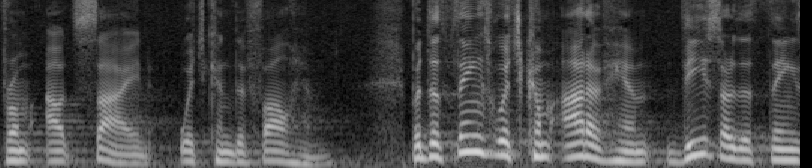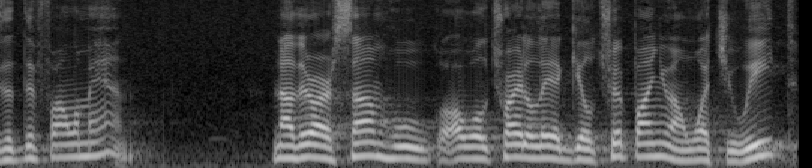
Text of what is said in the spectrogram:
from outside which can defile him. But the things which come out of him, these are the things that defile a man. Now, there are some who uh, will try to lay a guilt trip on you on what you eat,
